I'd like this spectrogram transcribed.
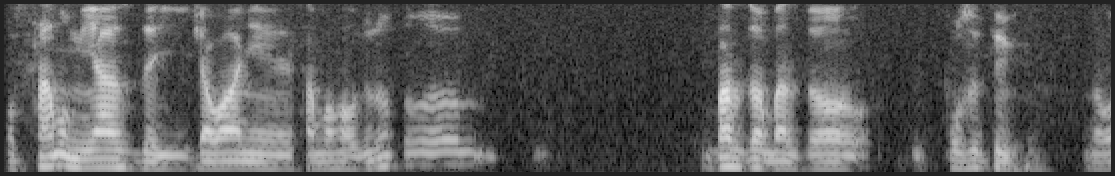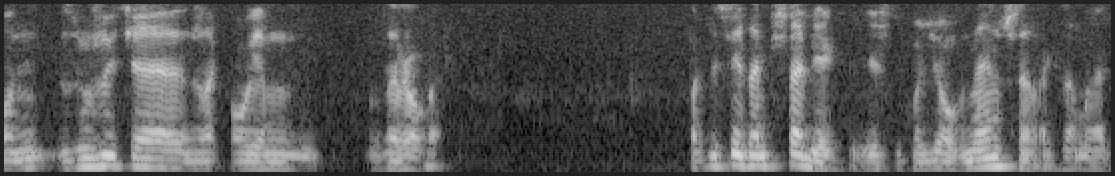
o samą jazdę i działanie samochodu, no to bardzo, bardzo pozytywnie. No, zużycie, że tak powiem, zerowe. Faktycznie ten przebieg, jeśli chodzi o wnętrze, tak samo jak,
